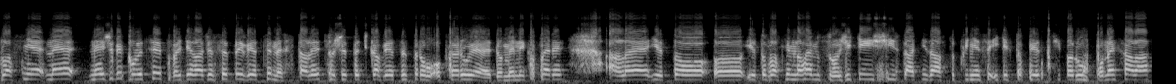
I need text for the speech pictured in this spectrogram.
vlastně ne, ne, že by policie tvrdila, že se ty věci nestaly, což je teďka věc, kterou operuje Dominik Ferry, ale je to, uh, je to vlastně mnohem složitější. Státní zástupkyně se i těchto pět případů ponechala,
